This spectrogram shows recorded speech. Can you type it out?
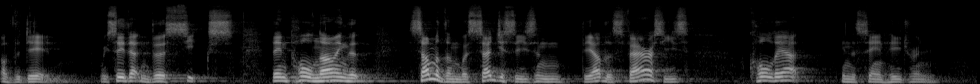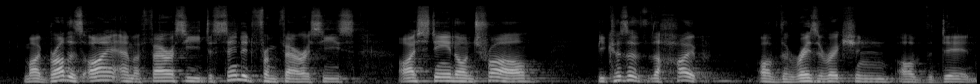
of the dead. We see that in verse 6. Then Paul, knowing that some of them were Sadducees and the others Pharisees, called out in the Sanhedrin, My brothers, I am a Pharisee, descended from Pharisees. I stand on trial because of the hope of the resurrection of the dead.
